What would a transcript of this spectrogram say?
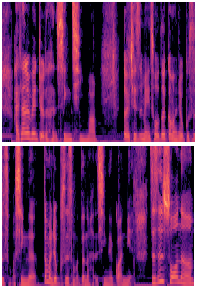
还在那边觉得很新奇吗？对，其实没错，这根本就不是什么新的，根本就不是什么真的很新的观念，只是说呢，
